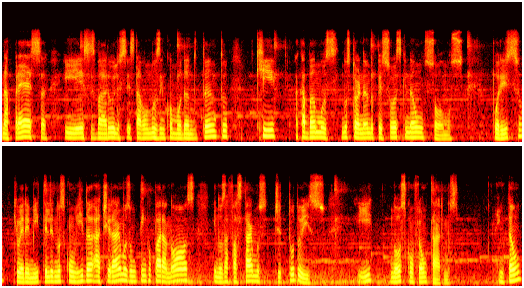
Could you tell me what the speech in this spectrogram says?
na pressa e esses barulhos estavam nos incomodando tanto que acabamos nos tornando pessoas que não somos. Por isso que o eremita ele nos convida a tirarmos um tempo para nós e nos afastarmos de tudo isso e nos confrontarmos. Então,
